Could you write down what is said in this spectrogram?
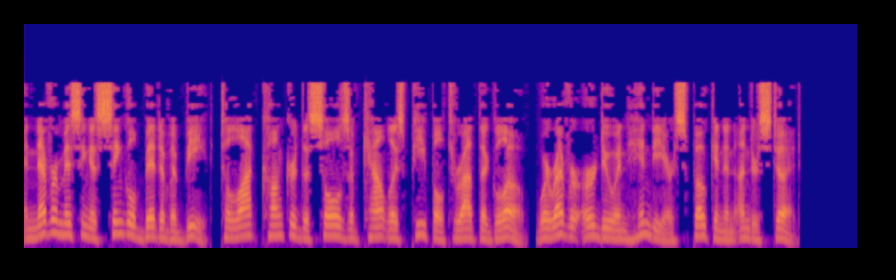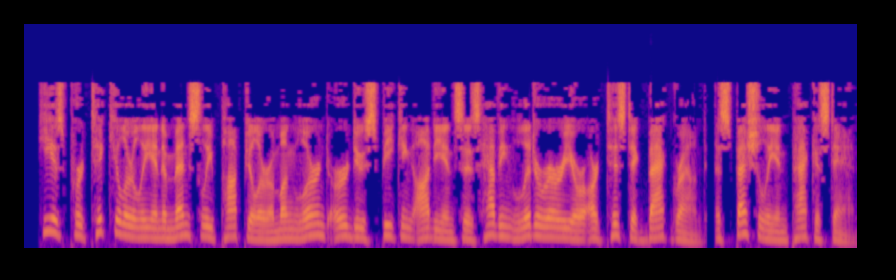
and never missing a single bit of a beat, Talat conquered the souls of countless people throughout the globe, wherever Urdu and Hindi are spoken and understood. He is particularly and immensely popular among learned Urdu-speaking audiences having literary or artistic background, especially in Pakistan.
